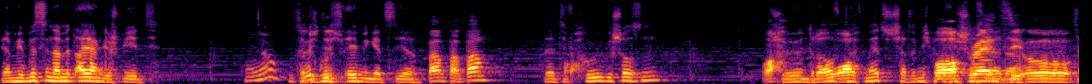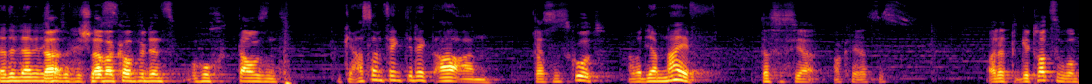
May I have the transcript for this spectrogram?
Wir haben hier ein bisschen dann mit Eiern gespielt. Ja, Das ist hatte gutes richtig. Aiming jetzt hier. Bam, bam, bam. Relativ cool geschossen. Boah. Schön drauf, Boah. Deathmatch. Ich hatte nicht mehr Boah, so viel Schuss, Frenzy, leider. oh. Ich hatte leider nicht Da, mehr so viel da war Schuss. Confidence hoch 1000. Okay, Hassan fängt direkt A an. Das ist gut. Aber die haben Knife. Das ist ja, okay, das ist. Aber das geht trotzdem rum.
